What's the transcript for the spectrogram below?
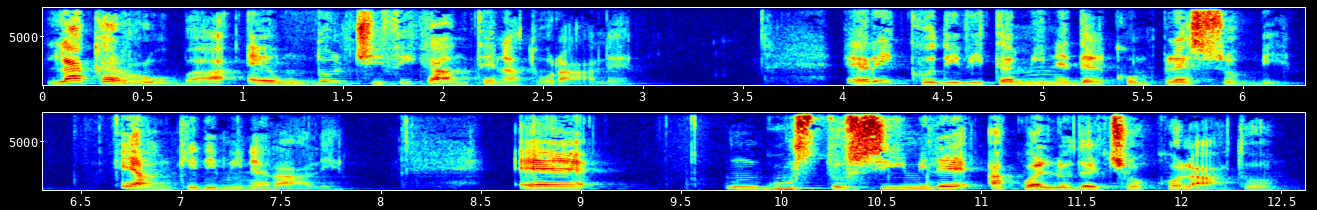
La carruba è un dolcificante naturale. È ricco di vitamine del complesso B e anche di minerali. È un gusto simile a quello del cioccolato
